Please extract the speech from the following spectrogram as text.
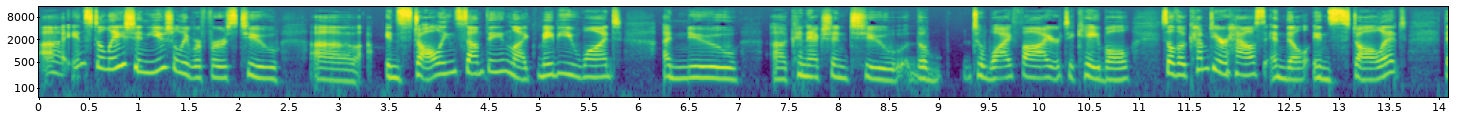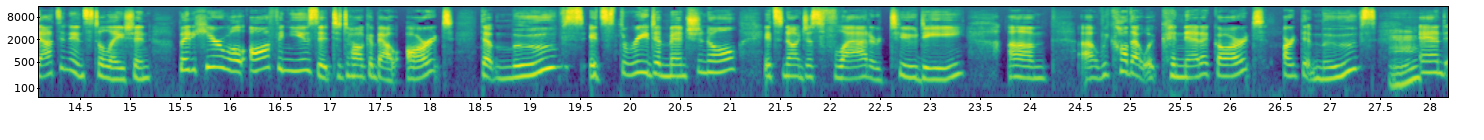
Uh, installation usually refers to uh, installing something, like maybe you want a new uh, connection to the to Wi Fi or to cable. So they'll come to your house and they'll install it. That's an installation. But here we'll often use it to talk about art that moves. It's three dimensional, it's not just flat or 2D. Um, uh, we call that what kinetic art, art that moves. Mm -hmm. And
